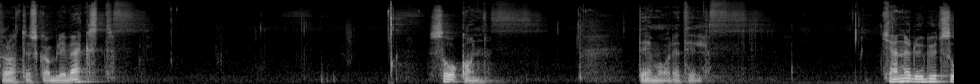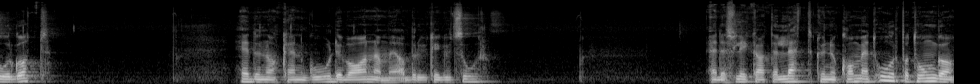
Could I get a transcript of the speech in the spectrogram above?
for at det skal bli vekst. Såkorn. Det må det til. Kjenner du Guds ord godt? Har du noen gode vaner med å bruke Guds ord? Er det slik at det lett kunne komme et ord på tunga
